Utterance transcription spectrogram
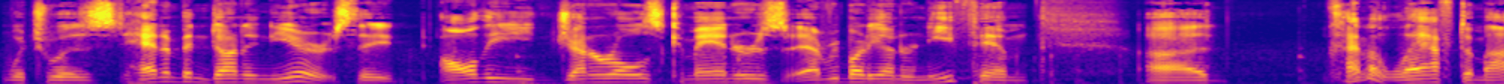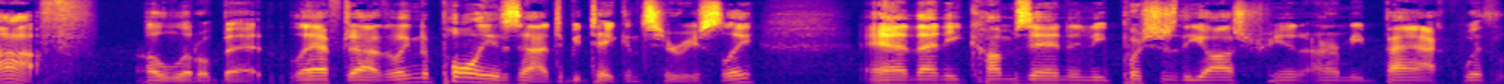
which was hadn't been done in years. They all the generals, commanders, everybody underneath him, uh, kind of laughed him off a little bit. Laughed out like Napoleon's not to be taken seriously, and then he comes in and he pushes the Austrian army back with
